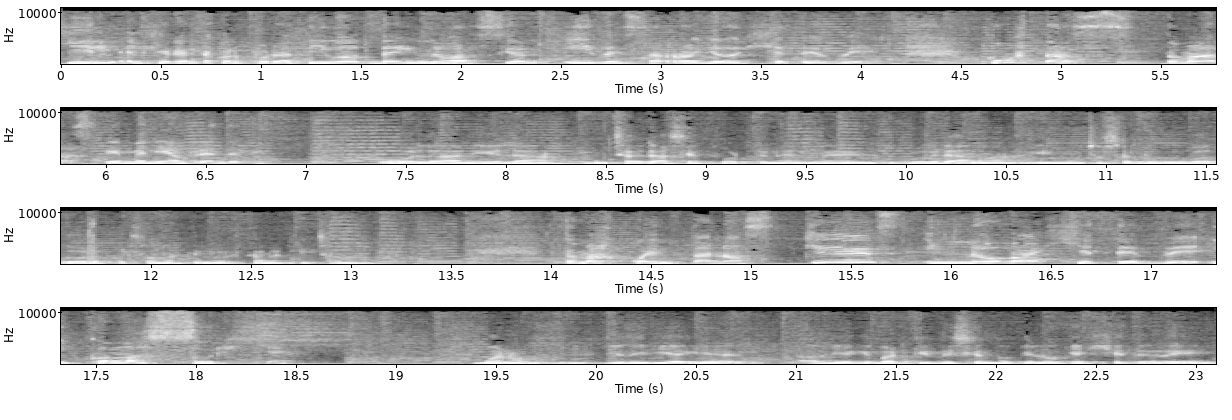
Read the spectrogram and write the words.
Gil, el gerente corporativo de innovación y desarrollo de GTD. ¿Cómo estás, Tomás? Bienvenido a Emprendete. Hola Daniela, muchas gracias por tenerme en tu programa y muchos saludos a todas las personas que nos están escuchando. Tomás, cuéntanos, ¿qué es Innova GTD y cómo surge? Bueno, yo diría que habría que partir diciendo qué es lo que es GTD.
